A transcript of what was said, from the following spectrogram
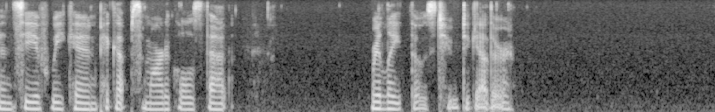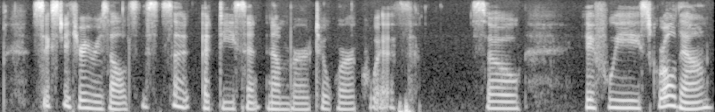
and see if we can pick up some articles that relate those two together. 63 results, this is a, a decent number to work with. So if we scroll down,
